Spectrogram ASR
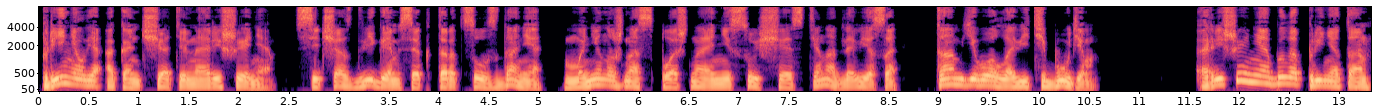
Принял я окончательное решение. Сейчас двигаемся к торцу здания. Мне нужна сплошная несущая стена для веса. Там его ловить и будем. Решение было принято,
